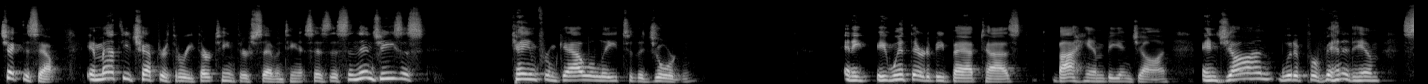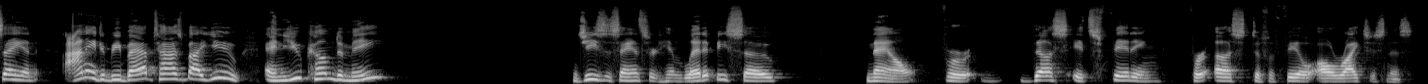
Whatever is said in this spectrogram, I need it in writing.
Check this out. In Matthew chapter 3, 13 through 17, it says this And then Jesus came from Galilee to the Jordan, and he, he went there to be baptized by him being John. And John would have prevented him saying, I need to be baptized by you, and you come to me? Jesus answered him, Let it be so now, for thus it's fitting for us to fulfill all righteousness.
